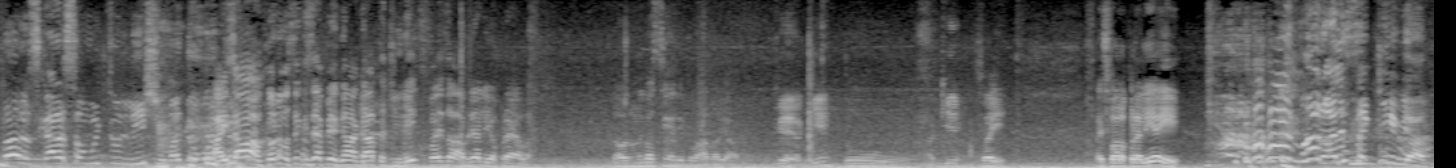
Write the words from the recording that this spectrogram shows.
Mano, os caras são muito lixo, vai tomar... Aí tá, ó, quando você quiser pegar a gata direito, faz a, abrir ali, ó, pra ela. Não, no negocinho ali do lado, ali, ó. O quê? Aqui? Do... Aqui? Isso aí. Aí você fala pra e aí? Mano, olha isso aqui, viado.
